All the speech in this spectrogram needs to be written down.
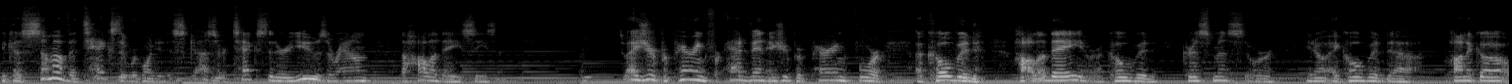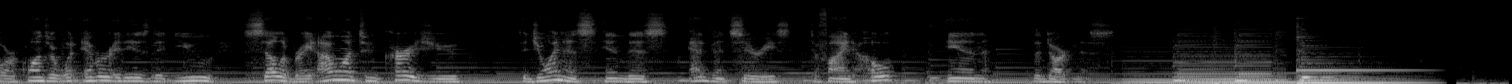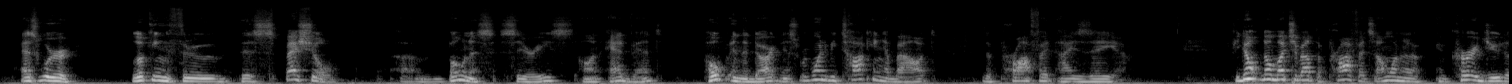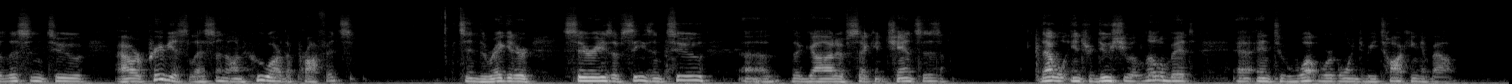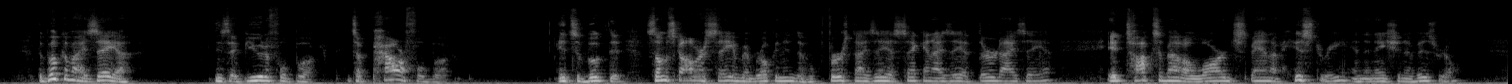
because some of the texts that we're going to discuss are texts that are used around the holiday season. So as you're preparing for Advent, as you're preparing for a COVID holiday or a COVID Christmas or you know a COVID uh, Hanukkah or Kwanzaa, whatever it is that you celebrate, I want to encourage you to join us in this Advent series to find hope in the darkness. As we're looking through this special um, bonus series on Advent, Hope in the Darkness, we're going to be talking about the prophet Isaiah. If you don't know much about the prophets, I want to encourage you to listen to our previous lesson on who are the prophets. It's in the regular series of season two, uh, The God of Second Chances. That will introduce you a little bit uh, into what we're going to be talking about. The book of Isaiah is a beautiful book, it's a powerful book. It's a book that some scholars say have been broken into first Isaiah, second Isaiah, third Isaiah. It talks about a large span of history in the nation of Israel.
